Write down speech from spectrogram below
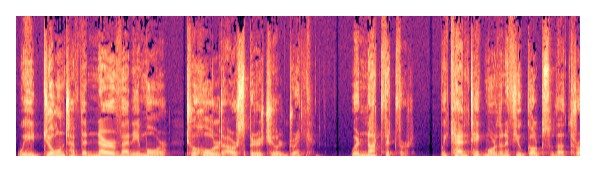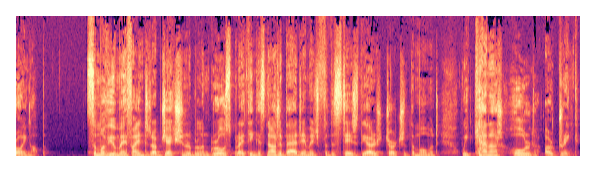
We don't have the nerve anymore to hold our spiritual drink. We're not fit for it. We can't take more than a few gulps without throwing up. Some of you may find it objectionable and gross, but I think it's not a bad image for the state of the Irish Church at the moment. We cannot hold our drink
